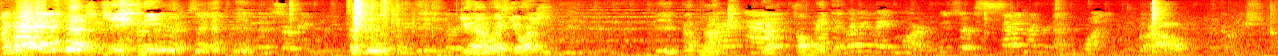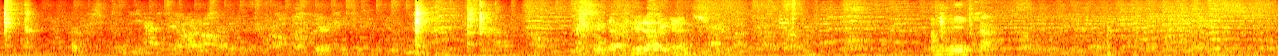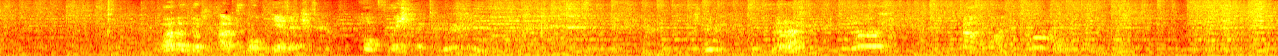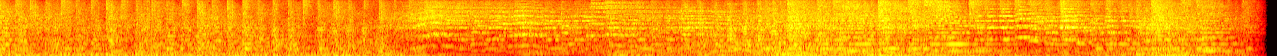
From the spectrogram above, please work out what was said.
I got it! That's genie. You done with yours? I'm not. Here, I'll make it. Really make more. We served 701. Do that again. I'm a. One of those cards will hit it. Hopefully.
